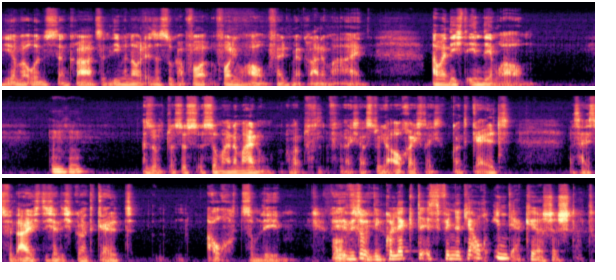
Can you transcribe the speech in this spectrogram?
hier bei uns in Graz, in Liebenau, da ist es sogar vor, vor dem Raum, fällt mir gerade mal ein. Aber nicht in dem Raum. Mhm. Also das ist, ist so meine Meinung. Aber vielleicht hast du ja auch recht. Gott Geld, was heißt vielleicht? Sicherlich gehört Geld auch zum Leben. Und Wieso? Die Kollekte ist, findet ja auch in der Kirche statt.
